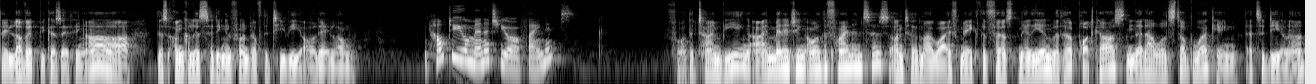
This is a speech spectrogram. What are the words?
They love it because they think, ah, this uncle is sitting in front of the TV all day long. How do you manage your finance? For the time being, I'm managing all the finances until my wife make the first million with her podcast, and then I will stop working. That's a deal, huh?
